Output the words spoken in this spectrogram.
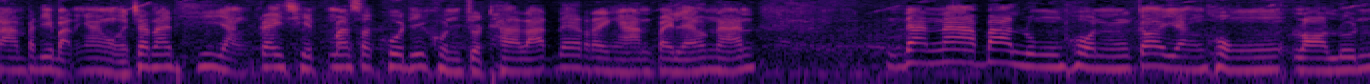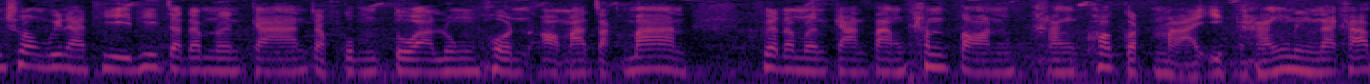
การปฏิบัติงานของเจ้าหน้าที่อย่างใกล้ชิดเมื่อสักครู่ที่คุณจุธารัตน์ได้รายงานไปแล้วนั้น ด้านหน้าบ้านลุงพลก็ยังคงรอลุ้นช่วงวินาทีที่จะดำเนินการจับกลุ่มตัวลุงพลออกมาจากบ้าน เพื่อดำเนินการตามขั้นตอนทางข้อกฎหมายอีกครั้งหนึ่งนะครับ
